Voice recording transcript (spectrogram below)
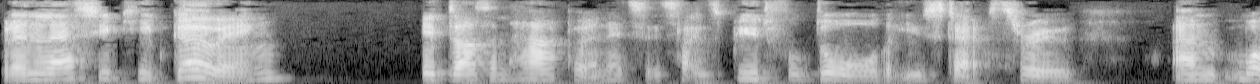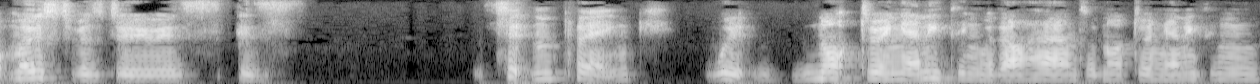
But unless you keep going, it doesn't happen. It's it's like this beautiful door that you step through. And what most of us do is is sit and think. We're not doing anything with our hands, or not doing anything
